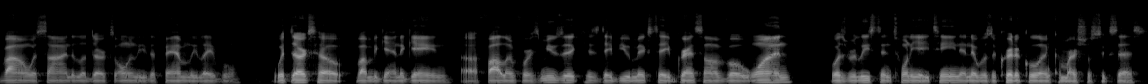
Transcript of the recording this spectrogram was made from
Von was signed to Lil Durk's Only the Family label. With Durk's help, Von began to gain uh, following for his music. His debut mixtape, Grandson Vol. 1, was released in 2018, and it was a critical and commercial success.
